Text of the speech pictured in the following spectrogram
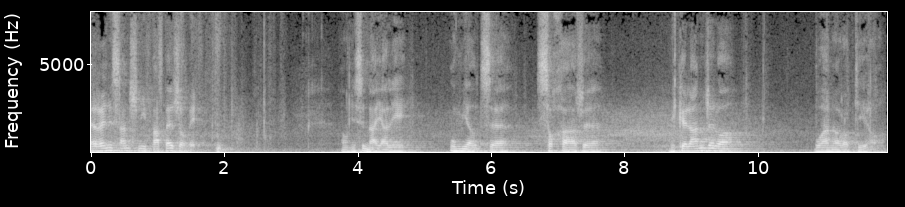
renesanční papežovi. A oni si najali umělce, socháře Michelangelo Buonarrotiho.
